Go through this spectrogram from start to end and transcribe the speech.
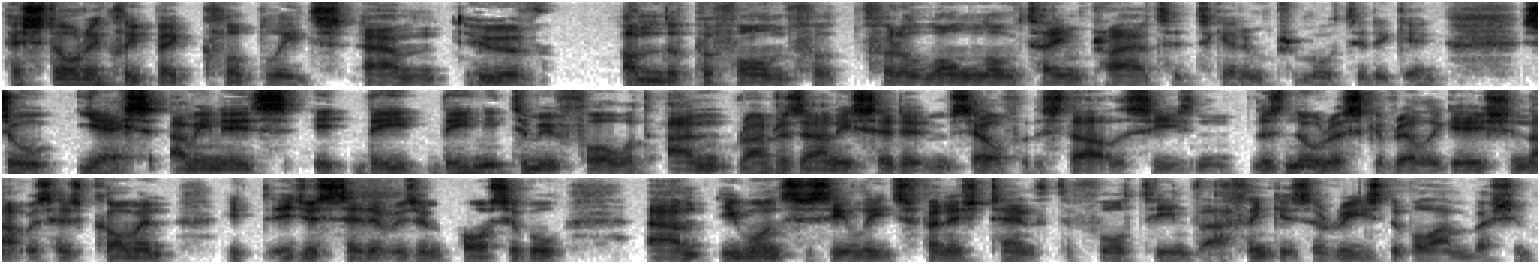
historically big club Leeds um, who have underperformed for, for a long, long time prior to, to getting promoted again. So yes, I mean it's it, they they need to move forward. And Radrizzani said it himself at the start of the season. There's no risk of relegation. That was his comment. He, he just said it was impossible. Um, he wants to see Leeds finish tenth to fourteenth. I think it's a reasonable ambition.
